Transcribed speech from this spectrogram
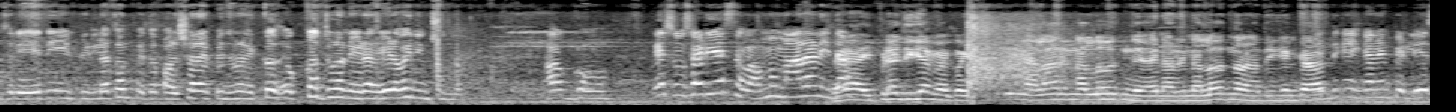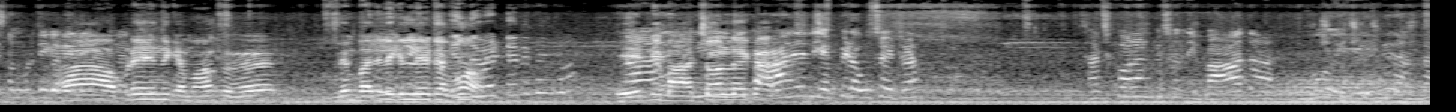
అసలు ఏది ఈ పిల్లతో పెద్ద పరిచయం అయిపోయింది చూడండి ఎక్క ఒక్క చూడండి ఏడ ఏడవై నించుందో. అగ్గో. ఏ సూసైడ్ చేస్తావా? అమ్మ మారాని ఇప్పుడే దిగా నెల రెండు నెలలు అవుతుంది? రెండు నెలలు అవుతుంది నా దిగి ఇంకా. ఎందుకే? ఇంకా నేను పెళ్ళి చేసుకొని కూడా ఆ, దిగలేదు అప్పుడే ఎందుకే మాకు? మేము బలికి లేటేమో ఏంటి బాగా చూడలేక బాధేంది చెప్పి ఇట్రా. చచ్చిపోవాలనిపిస్తుంది బాధ ఓ, ఏంది ఇదంతా?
